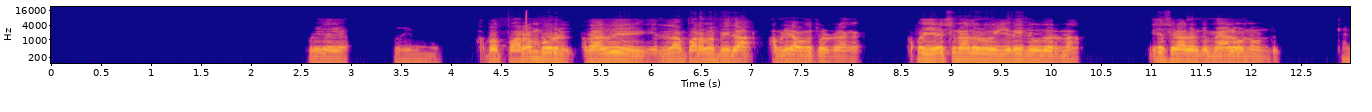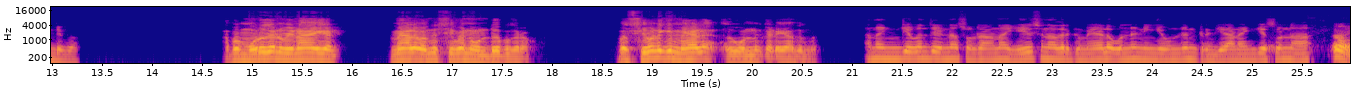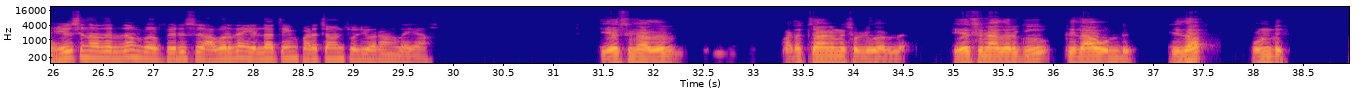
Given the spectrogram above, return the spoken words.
புரியுதா ஐயா புரியுதுங்க. அப்ப பரம்பொருள் அதாவது எல்லாம் பரமபிதா அப்படின்னு அவங்க சொல்றாங்க. அப்ப இயேசுநாதர் ஒரு இறை தூதர்னா இயேசுநாதருக்கு மேல ஒண்ணு உண்டு. கண்டிப்பா. அப்ப முருகன் விநாயகன் மேல வந்து சிவன் உண்டு அப்படிங்கிறோம். இப்ப சிவனுக்கு மேல அது ஒண்ணும் கிடையாதுங்க. ஆனா இங்க வந்து என்ன சொல்றாங்கன்னா இயேசுநாதருக்கு மேல ஒண்ணு நீங்க உண்டுன்றீங்க. ஆனா இங்க சொன்னா இயேசுநாதர் தான் பெருசு. அவர் தான் எல்லாத்தையும் படைச்சான்னு சொல்லி வராங்களையா? இயேசுநாதர் படைச்சாங்கன்னு சொல்லி வரல. இயேசுநாதருக்கு பிதா உண்டு. பிதா உண்டு.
